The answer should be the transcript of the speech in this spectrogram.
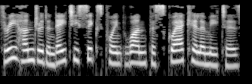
386.1 per square kilometers.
